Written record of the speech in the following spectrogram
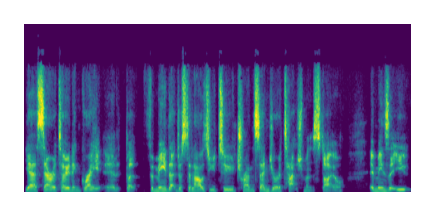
yeah serotonin great eh, but for me that just allows you to transcend your attachment style. It means that you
